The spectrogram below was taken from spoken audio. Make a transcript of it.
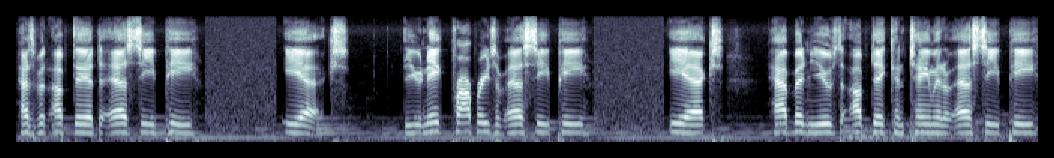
has been updated to SCP-EX. The unique properties of SCP-EX have been used to update containment of SCP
